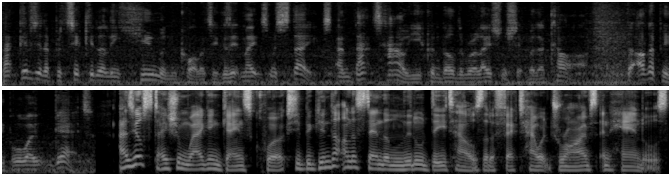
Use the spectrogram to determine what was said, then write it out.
that gives it a particularly human quality because it makes mistakes. And that's how you can build a relationship with a car that other people won't get. As your station wagon gains quirks, you begin to understand the little details that affect how it drives and handles,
